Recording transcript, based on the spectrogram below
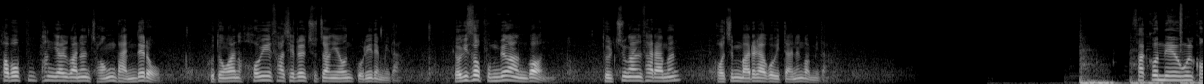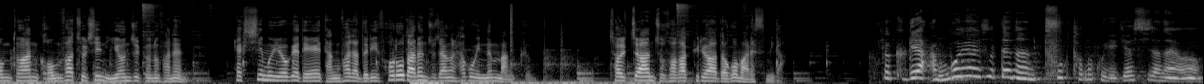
사법부 판결과는 정반대로 그동안 허위 사실을 주장해온 꼴이 됩니다. 여기서 분명한 건 둘 중 한 사람은 거짓말을 하고 있다는 겁니다. 사건 내용을 검토한 검사 출신 이현주 변호사는 핵심 의혹에 대해 당사자들이 서로 다른 주장을 하고 있는 만큼 철저한 조사가 필요하다고 말했습니다. 그러니까 그게 안 걸려 있을 때는 툭 터놓고 얘기하시잖아요.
